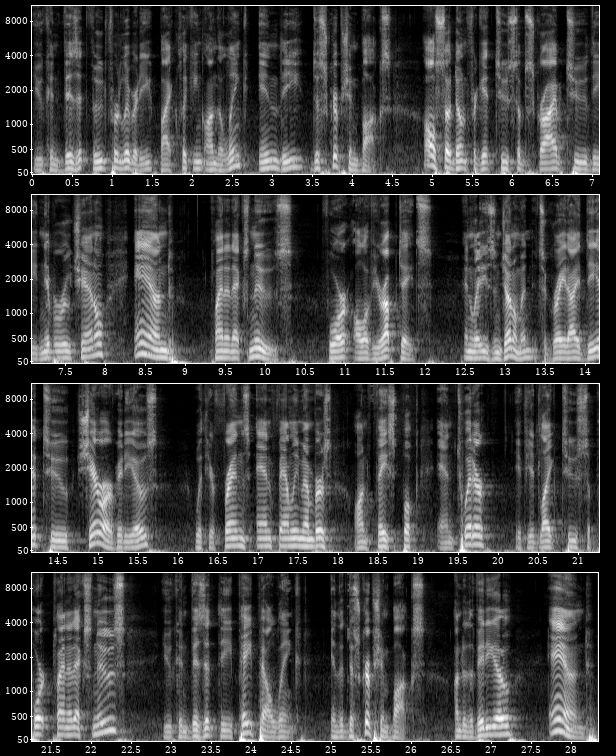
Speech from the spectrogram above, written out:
you can visit Food for Liberty by clicking on the link in the description box. Also, don't forget to subscribe to the Nibiru channel and Planet X News for all of your updates. And ladies and gentlemen, it's a great idea to share our videos with your friends and family members on Facebook and Twitter. If you'd like to support Planet X News, you can visit the PayPal link in the description box under the video and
